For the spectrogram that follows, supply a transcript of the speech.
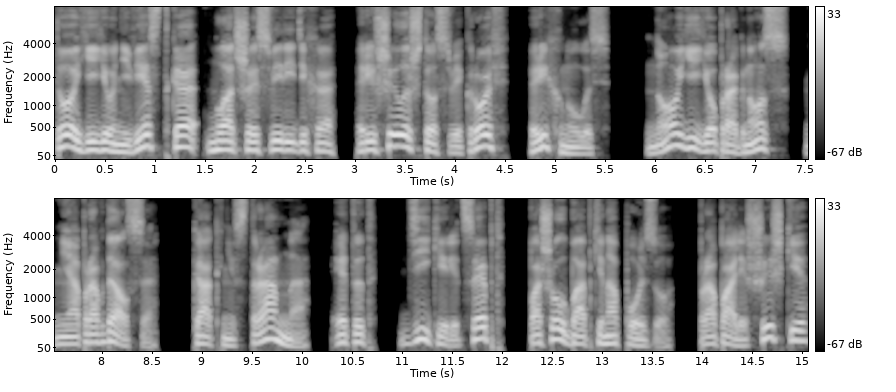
то ее невестка, младшая свиридиха, решила, что свекровь рехнулась. Но ее прогноз не оправдался. Как ни странно, этот дикий рецепт пошел бабке на пользу. Пропали шишки,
